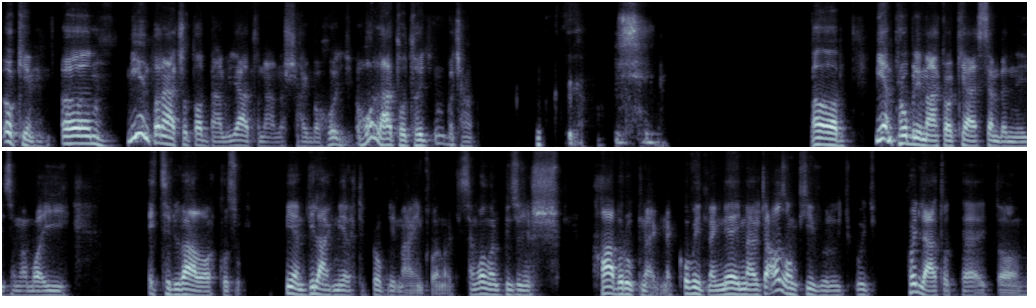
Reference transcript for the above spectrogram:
Oké. Okay. Um, milyen tanácsot adnál úgy általánosságban? Hogy, hol látod, hogy... Bocsánat. Uh, milyen problémákkal kell szembenézni a mai egyszerű vállalkozó? Milyen világméretű problémáink vannak? Hiszen vannak bizonyos háborúk, meg, meg Covid, meg mi egymás, de azon kívül úgy, úgy hogy látod te itt a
